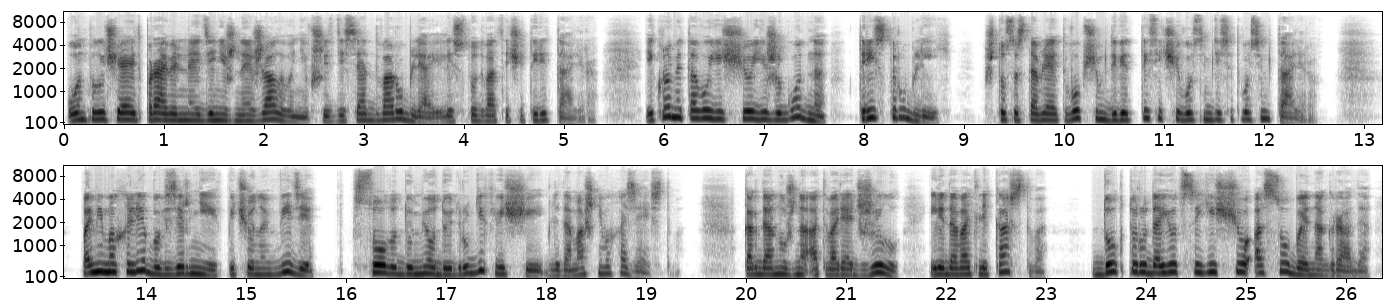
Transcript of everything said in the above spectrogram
Он получает правильное денежное жалование в 62 рубля или 124 талера, и кроме того еще ежегодно 300 рублей, что составляет в общем 2088 талеров. Помимо хлеба в зерне и в печеном виде, солоду, меду и других вещей для домашнего хозяйства. Когда нужно отворять жилу или давать лекарства, доктору дается еще особая награда —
